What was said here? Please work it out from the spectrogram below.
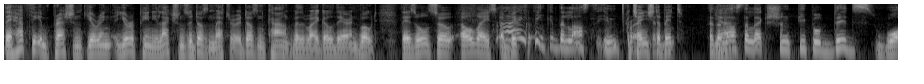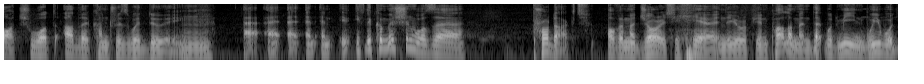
They have the impression during European elections it doesn't matter. It doesn't count whether I go there and vote. There's also always a big I think the last changed a bit. At the Yeah. last election, people did watch what other countries were doing, Mm-hmm. uh, and, and if the Commission was a product of a majority here in the European Parliament, that would mean we would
